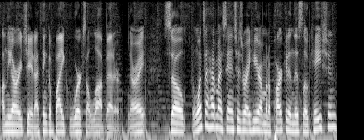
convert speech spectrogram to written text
on the RH8. I think a bike works a lot better, all right? So once I have my Sanchez right here, I'm gonna park it in this location.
